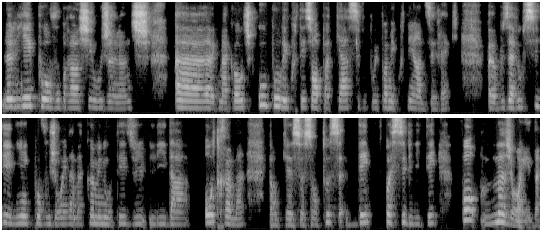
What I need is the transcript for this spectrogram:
le lien pour vous brancher au Je Lunch euh, avec ma coach ou pour écouter son podcast si vous ne pouvez pas m'écouter en direct. Euh, vous avez aussi des liens pour vous joindre à ma communauté du leader autrement. Donc, ce sont tous des possibilités pour me joindre.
